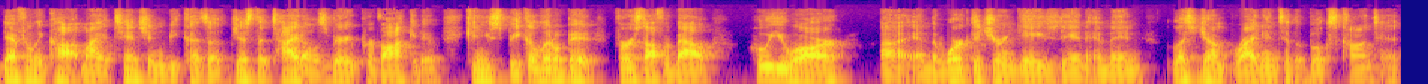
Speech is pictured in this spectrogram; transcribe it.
definitely caught my attention because of just the title is very provocative. Can you speak a little bit, first off, about who you are uh, and the work that you're engaged in, and then let's jump right into the book's content.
